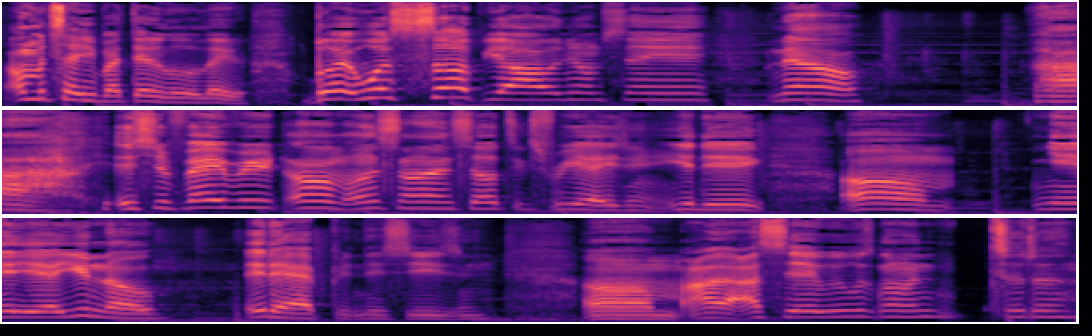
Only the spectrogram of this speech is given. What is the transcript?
I'm gonna tell you about that a little later. But what's up, y'all? You know what I'm saying? Now, ah, it's your favorite um unsigned Celtics free agent. You dig? Um, yeah, yeah, you know, it happened this season. Um, I, I said we was going to the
